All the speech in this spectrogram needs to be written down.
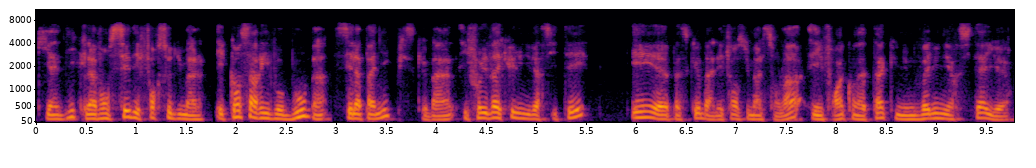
qui indique l'avancée des forces du mal. Et quand ça arrive au bout, ben, c'est la panique, puisque ben, il faut évacuer l'université, et euh, parce que ben, les forces du mal sont là, et il faudra qu'on attaque une nouvelle université ailleurs.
